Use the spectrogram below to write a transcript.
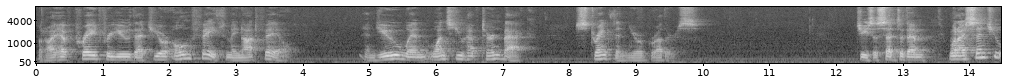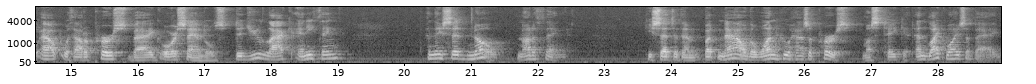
But I have prayed for you that your own faith may not fail. And you, when once you have turned back, strengthen your brothers. Jesus said to them, When I sent you out without a purse, bag, or sandals, did you lack anything? And they said, No, not a thing. He said to them, But now the one who has a purse must take it, and likewise a bag.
